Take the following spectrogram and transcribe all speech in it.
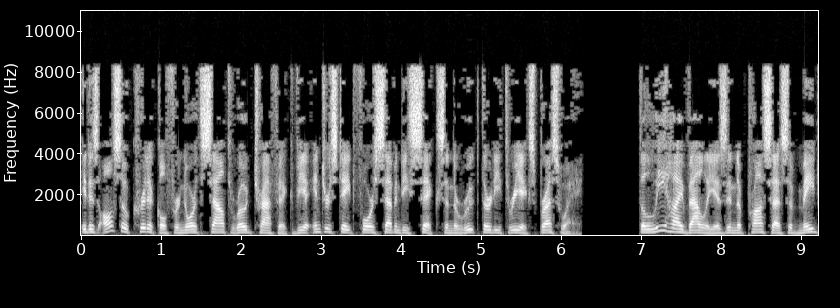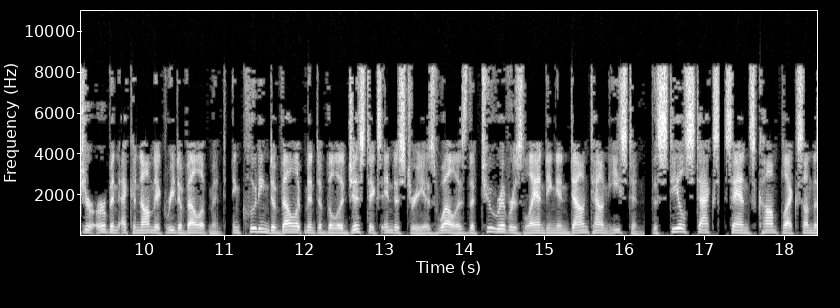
It is also critical for north-south road traffic via Interstate 476 and the Route 33 expressway. The Lehigh Valley is in the process of major urban economic redevelopment, including development of the logistics industry as well as the Two Rivers Landing in downtown Easton, the Steel Stacks – Sands complex on the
